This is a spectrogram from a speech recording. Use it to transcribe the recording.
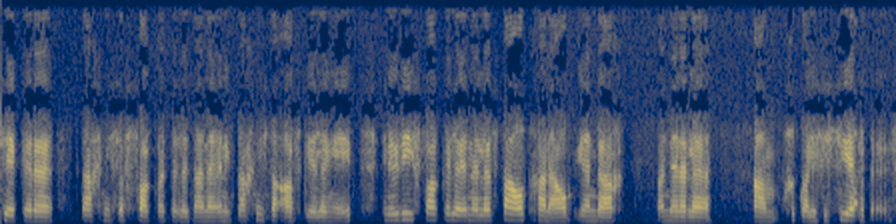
sekere tegniese vak wat hulle dan in die tegniese afdeling het en hoe die vak hulle in hulle veld gaan help eendag wanneer hulle um gekwalifiseer is.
